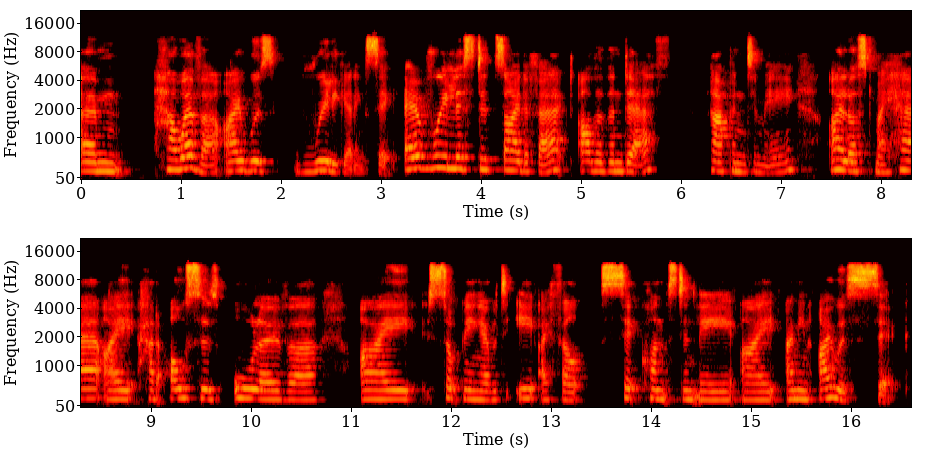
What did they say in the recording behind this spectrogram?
Um, However, I was really getting sick. Every listed side effect, other than death, happened to me. I lost my hair. I had ulcers all over. I stopped being able to eat. I felt sick constantly. I, I mean, I was sick.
